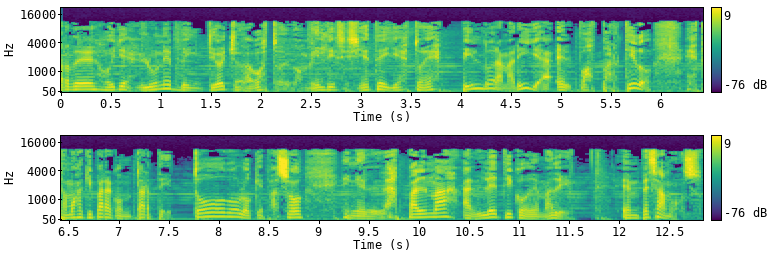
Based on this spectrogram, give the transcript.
buenas tardes. Hoy es lunes 28 de agosto de 2017 y esto es Píldora Amarilla, el postpartido. Estamos aquí para contarte todo lo que pasó en el Las Palmas Atlético de Madrid. Empezamos.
